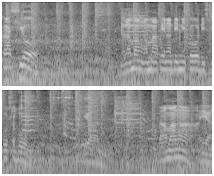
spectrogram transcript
Casio. Malamang ang makina din nito disposable. Yan tama nga ayan.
